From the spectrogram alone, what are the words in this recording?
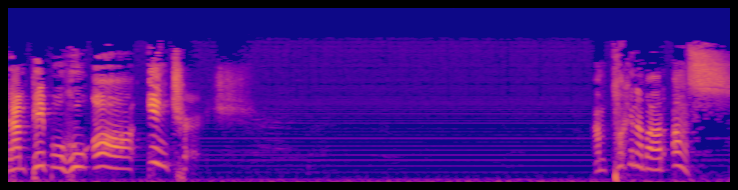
than people who are in church. I'm talking about us.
